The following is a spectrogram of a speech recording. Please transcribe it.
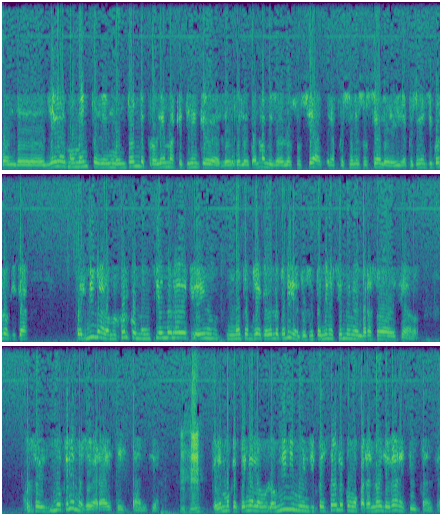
cuando llega el momento de un montón de problemas que tienen que ver desde lo económico, de lo social, de las presiones sociales y las presiones psicológicas, termina a lo mejor convenciéndola de que no tendría que haberlo tenido, entonces termina siendo un embarazo no deseado. Entonces, no queremos llegar a esta instancia. Queremos que tenga lo, lo, mínimo indispensable como para no llegar a esta instancia.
